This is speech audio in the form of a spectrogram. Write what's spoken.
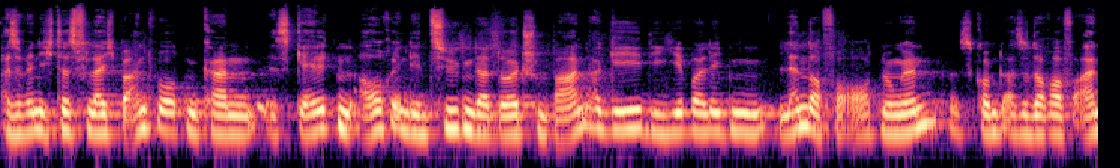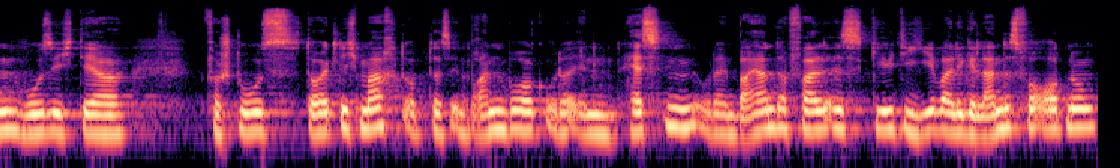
Also wenn ich das vielleicht beantworten kann, es gelten auch in den Zügen der Deutschen Bahn AG die jeweiligen Länderverordnungen. Es kommt also darauf an, wo sich der Verstoß deutlich macht, ob das in Brandenburg oder in Hessen oder in Bayern der Fall ist, gilt die jeweilige Landesverordnung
